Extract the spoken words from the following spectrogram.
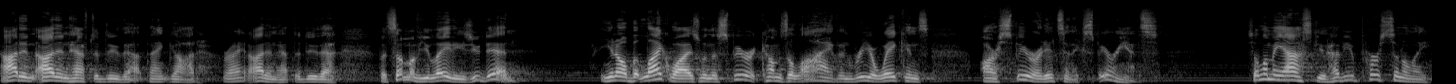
I didn't, I didn't have to do that, thank God, right? I didn't have to do that. But some of you ladies, you did. You know, but likewise, when the Spirit comes alive and reawakens our spirit, it's an experience. So let me ask you have you personally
